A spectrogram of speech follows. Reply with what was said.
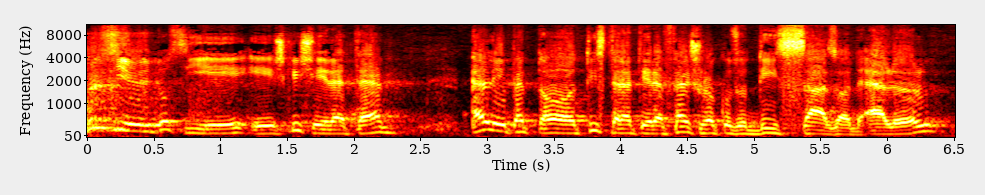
Monsieur Dossier és kísérete. Ellépett a tiszteletére felsorakozott díszszázad elől,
